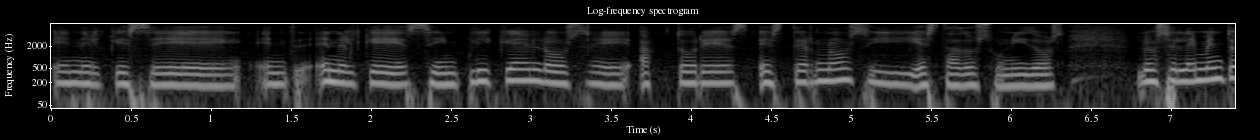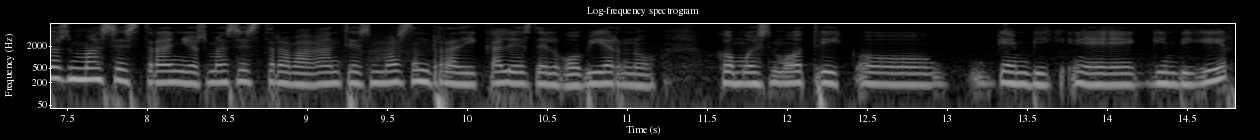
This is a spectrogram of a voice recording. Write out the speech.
en el que se, en, el que se impliquen los eh, actores externos y Estados Unidos. Los elementos más extraños, más extravagantes, más radicales del gobierno, como Smotrich o Gimbigir,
